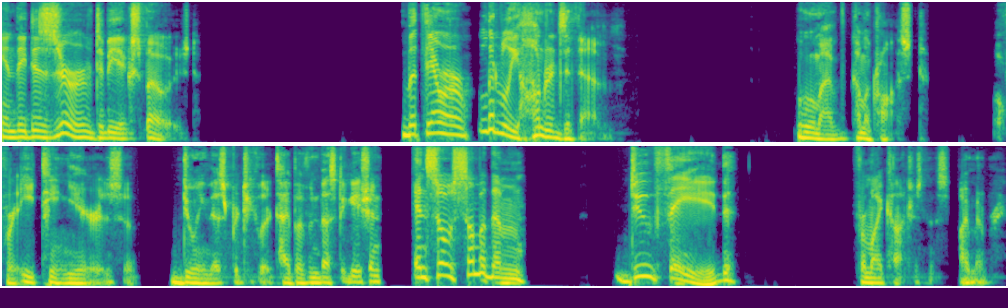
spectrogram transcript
and they deserve to be exposed. But there are literally hundreds of them whom I've come across over 18 years of doing this particular type of investigation. And so some of them do fade from my consciousness, my memory,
